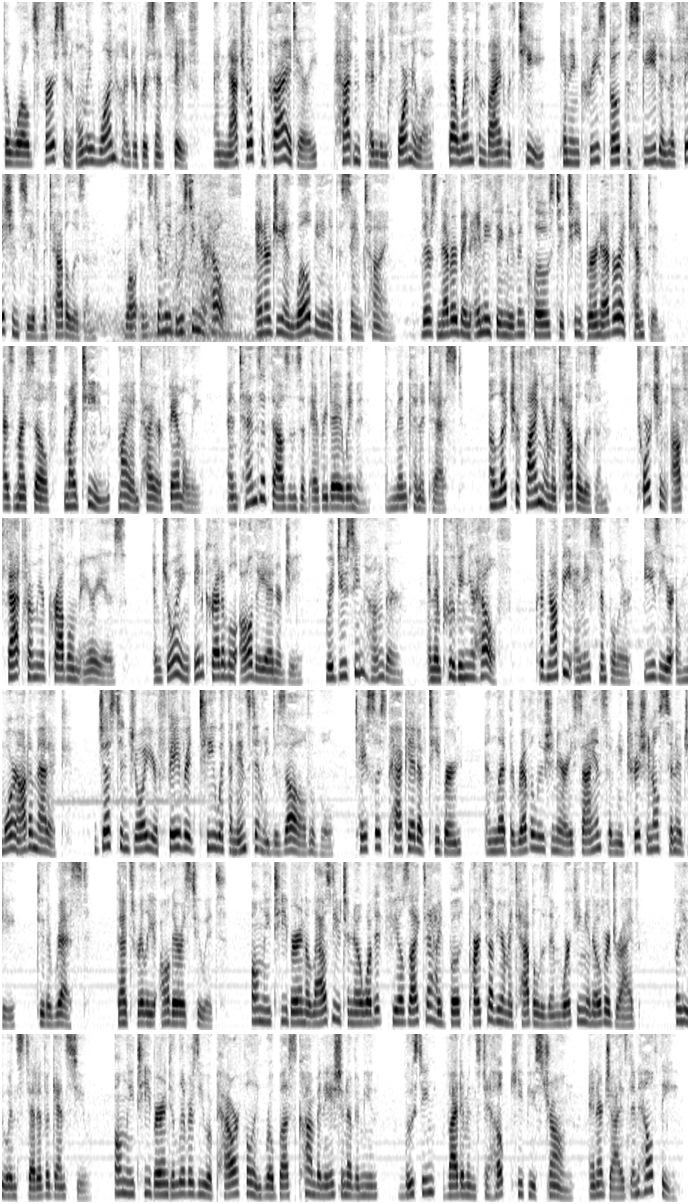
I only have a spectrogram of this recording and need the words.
the world's first and only 100% safe and natural proprietary, patent-pending formula that when combined with tea can increase both the speed and efficiency of metabolism while instantly boosting your health, energy and well-being at the same time. There's never been anything even close to Tea Burn ever attempted. As myself, my team, my entire family, and tens of thousands of everyday women and men can attest. Electrifying your metabolism, torching off fat from your problem areas, enjoying incredible all-day energy, reducing hunger, and improving your health could not be any simpler, easier, or more automatic. Just enjoy your favorite tea with an instantly dissolvable, tasteless packet of Tea Burn and let the revolutionary science of nutritional synergy do the rest. That's really all there is to it. Only Tea Burn allows you to know what it feels like to have both parts of your metabolism working in overdrive for you instead of against you. Only Tea Burn delivers you a powerful and robust combination of immune boosting vitamins to help keep you strong, energized, and healthy.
